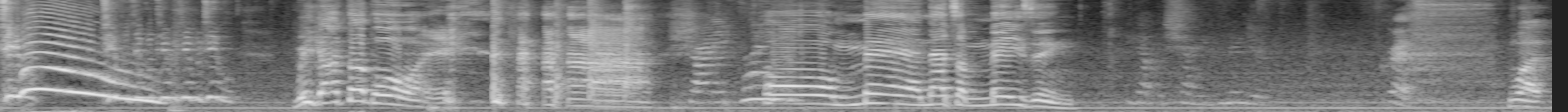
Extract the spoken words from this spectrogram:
Table, Woo! table, table, table, table, table. We got the boy! Shiny fruit. oh man, that's amazing. You got the shiny ninja. Chris. What?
